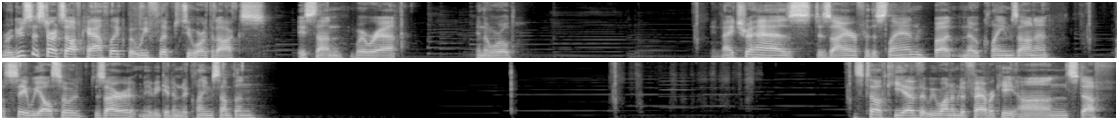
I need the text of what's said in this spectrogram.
Ragusa starts off Catholic, but we flipped to Orthodox based on where we're at in the world. Nitra has desire for this land, but no claims on it. Let's say we also desire it. Maybe get him to claim something. Let's tell Kiev that we want him to fabricate on stuff.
